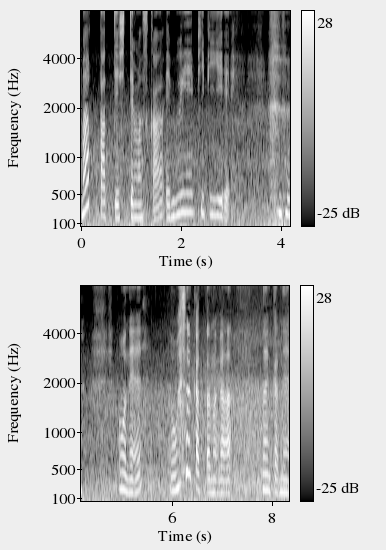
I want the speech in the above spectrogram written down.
マッパって知ってますか ?MAPPA もうね面白かったのがなんかね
